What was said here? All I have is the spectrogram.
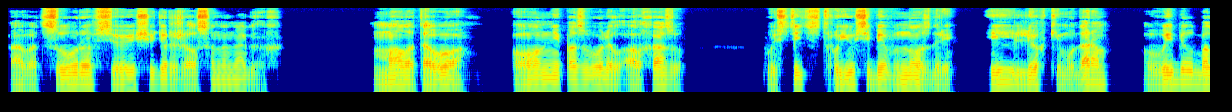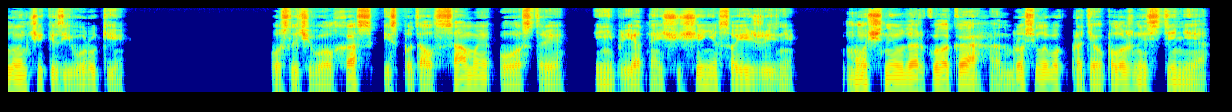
а Вацура все еще держался на ногах. Мало того, он не позволил Алхазу пустить струю себе в ноздри и легким ударом выбил баллончик из его руки. После чего Алхаз испытал самые острые и неприятные ощущения в своей жизни. Мощный удар кулака отбросил его к противоположной стене.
